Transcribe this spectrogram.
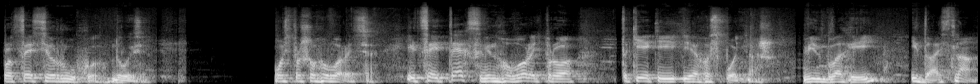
в процесі руху, друзі. Ось про що говориться. І цей текст він говорить про такий, який є Господь наш. Він благий і дасть нам.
